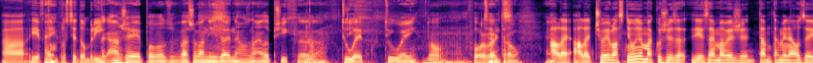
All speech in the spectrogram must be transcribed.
a je v tom Hej. proste dobrý. Tak Anže je považovaný za jedného z najlepších no, uh, two-way, two-way no, uh, centrov. Ale, ale čo je vlastne u ňom akože je zaujímavé, že tam, tam je naozaj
